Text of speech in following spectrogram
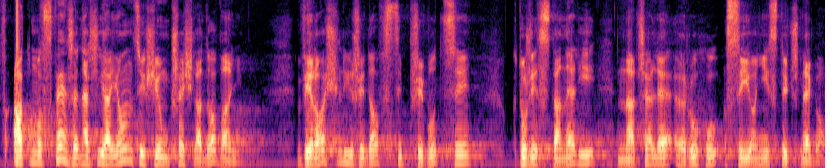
W atmosferze nasilających się prześladowań wyrośli żydowscy przywódcy, którzy stanęli na czele ruchu syjonistycznego.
